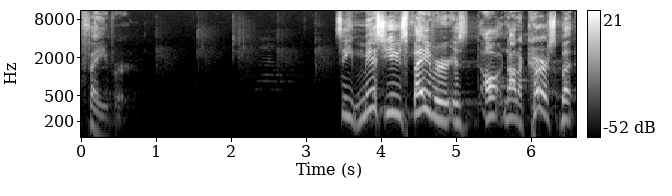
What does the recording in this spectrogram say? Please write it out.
favor. See, misused favor is not a curse, but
